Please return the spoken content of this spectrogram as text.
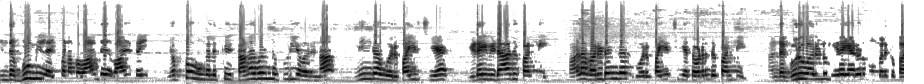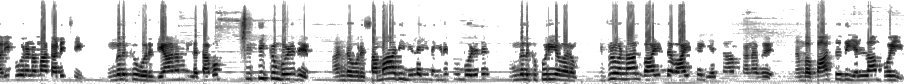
இந்த பூமியில இப்ப நம்ம வாழ்ந்த வாழ்க்கை எப்போ உங்களுக்கு கனவுன்னு புரிய வரும்னா நீங்க ஒரு பயிற்சியை இடைவிடாது பண்ணி பல வருடங்கள் ஒரு பயிற்சியை தொடர்ந்து பண்ணி அந்த குருவருளும் இறையருளும் உங்களுக்கு பரிபூரணமா கிடைச்சு உங்களுக்கு ஒரு தியானம் இல்ல தவம் சித்திக்கும் பொழுது அந்த ஒரு சமாதி நிலையில இருக்கும் பொழுது உங்களுக்கு புரிய வரும். இவ்வளவு நாள் வாழ்ந்த வாழ்க்கை எல்லாம் கனவு. நம்ம பார்த்தது எல்லாம் போய்.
